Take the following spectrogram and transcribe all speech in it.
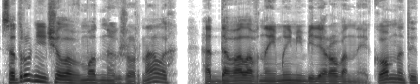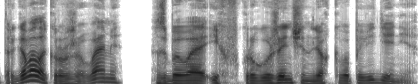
сотрудничала в модных журналах, отдавала в наймы мебелированные комнаты, торговала кружевами, сбывая их в кругу женщин легкого поведения.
